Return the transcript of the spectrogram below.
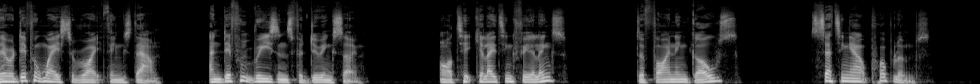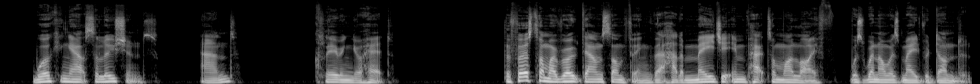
There are different ways to write things down, and different reasons for doing so. Articulating feelings, defining goals, setting out problems, working out solutions, and clearing your head. The first time I wrote down something that had a major impact on my life was when I was made redundant,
